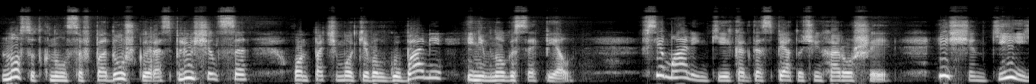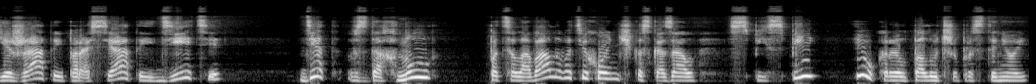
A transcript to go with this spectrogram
Нос уткнулся в подушку и расплющился, он почмокивал губами и немного сопел. Все маленькие, когда спят очень хорошие, и щенки, и ежаты, и поросята, и дети. Дед вздохнул, поцеловал его тихонечко, сказал «спи, спи» и укрыл получше простыней.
